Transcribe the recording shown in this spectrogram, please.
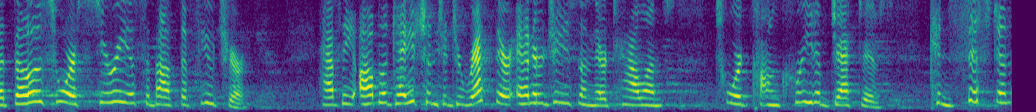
But those who are serious about the future have the obligation to direct their energies and their talents toward concrete objectives consistent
